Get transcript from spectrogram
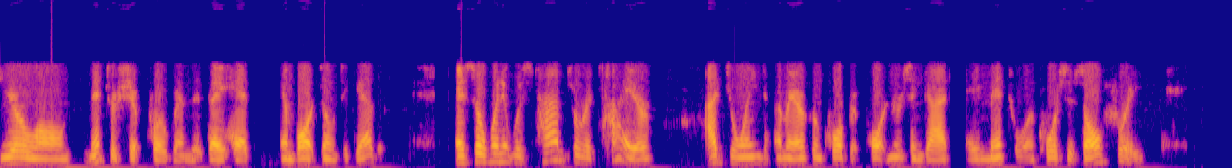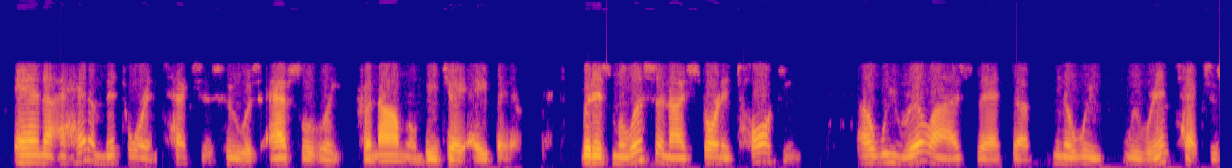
year long mentorship program that they had embarked on together. And so when it was time to retire, I joined American Corporate Partners and got a mentor. Of course, it's all free. And I had a mentor in Texas who was absolutely phenomenal, BJ Abear. But as Melissa and I started talking, uh, we realized that uh, you know we we were in Texas,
